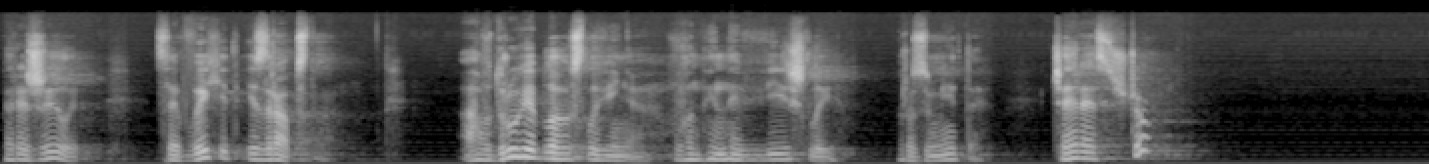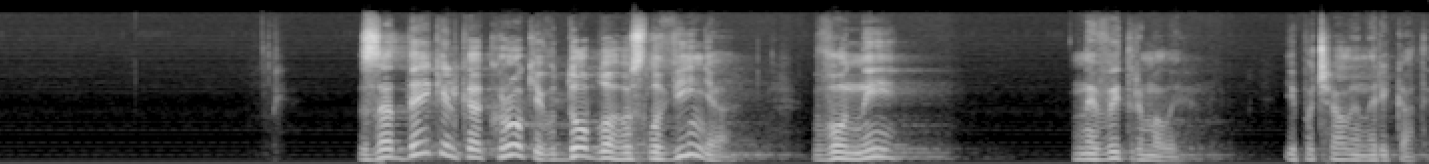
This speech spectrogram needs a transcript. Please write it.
пережили це вихід із рабства. А в друге благословіння вони не ввійшли, розумієте? Через що? За декілька кроків до благословіння вони не витримали і почали нарікати.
